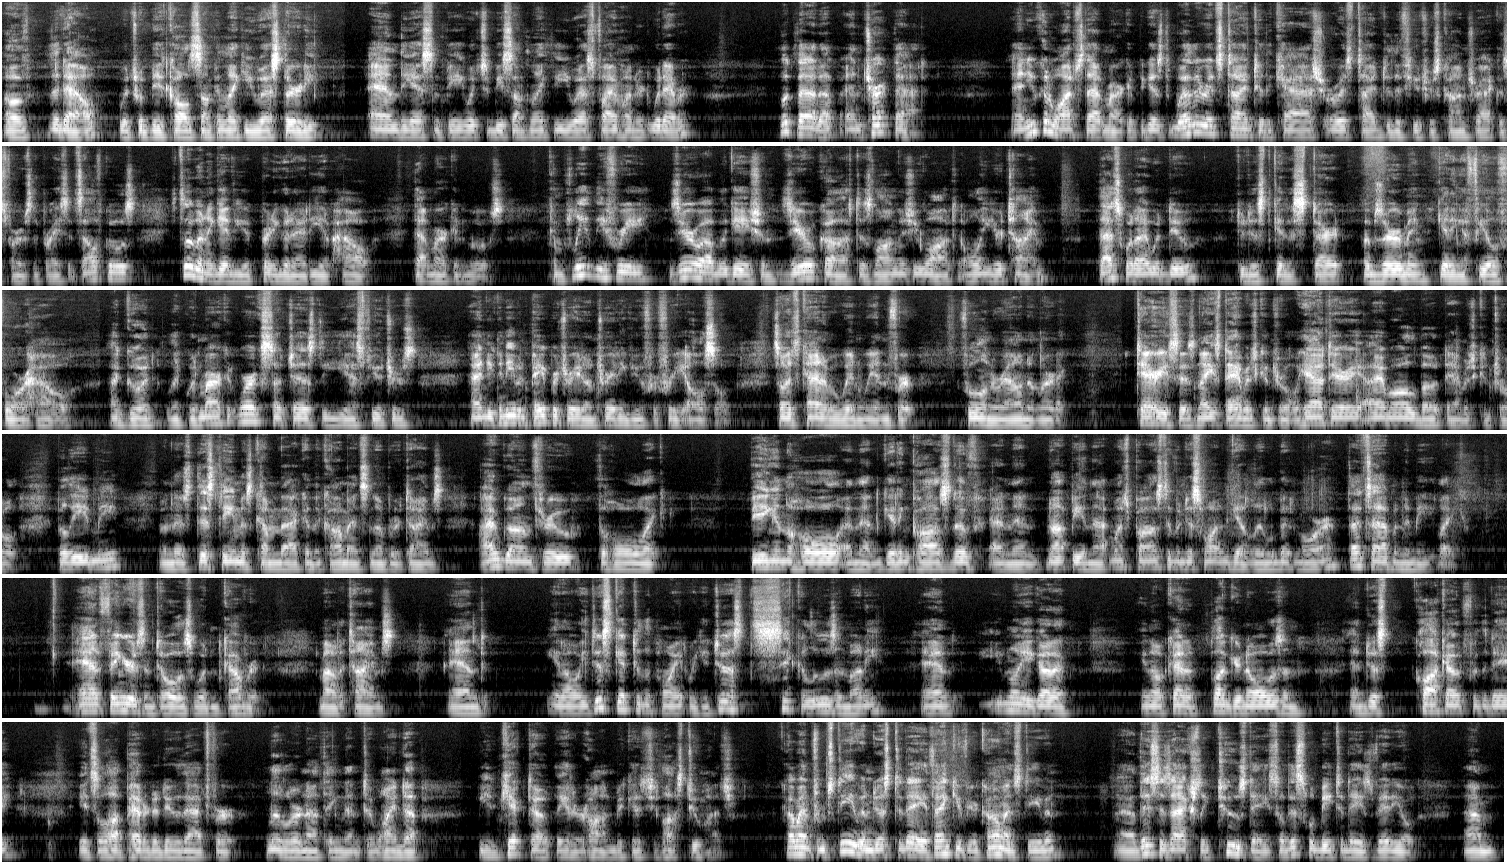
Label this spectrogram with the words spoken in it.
of the Dow, which would be called something like US 30, and the S&P, which would be something like the US 500, whatever. Look that up and chart that. And you can watch that market because whether it's tied to the cash or it's tied to the futures contract as far as the price itself goes, it's still going to give you a pretty good idea of how that market moves. Completely free, zero obligation, zero cost as long as you want, only your time. That's what I would do to just get a start observing, getting a feel for how a good liquid market works, such as the ES futures. And you can even paper trade on TradingView for free also. So it's kind of a win win for fooling around and learning. Terry says, nice damage control. Yeah, Terry, I am all about damage control. Believe me, when this, this theme has come back in the comments a number of times, I've gone through the whole like being in the hole and then getting positive and then not being that much positive and just wanting to get a little bit more. That's happened to me like hand, fingers, and toes wouldn't cover it amount of times. And, you know, you just get to the point where you're just sick of losing money and even though you got to, you know, kind of plug your nose and, and just clock out for the day, it's a lot better to do that for little or nothing than to wind up being kicked out later on because you lost too much. Comment from Stephen just today. Thank you for your comment, Stephen. Uh, this is actually Tuesday, so this will be today's video. Um,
